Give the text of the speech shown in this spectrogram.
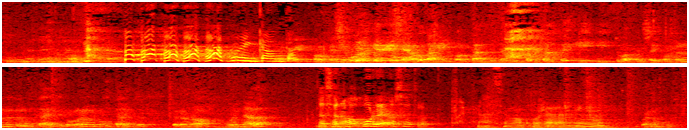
me encanta. Porque, porque seguro que quiere que sea algo tan importante, tan importante, y, y tú has pensado, ¿y por qué no me preguntas esto? ¿Y ¿Por qué no me preguntas esto? Pero no, pues nada. No se nos ocurre a nosotros. No se me ocurre ahora mismo. Bueno, pues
